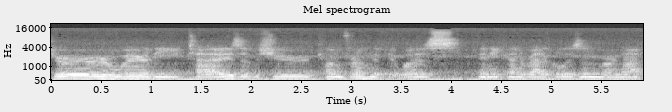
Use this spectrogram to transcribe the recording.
sure where the ties of the shooter come from, if it was any kind of radicalism or not.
